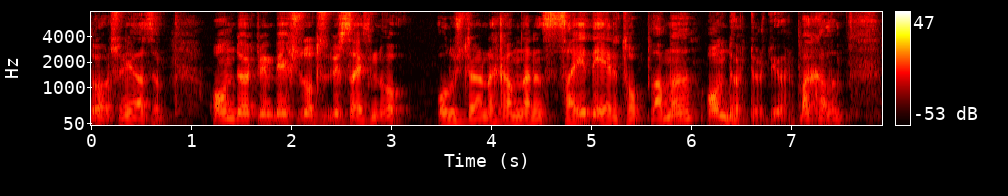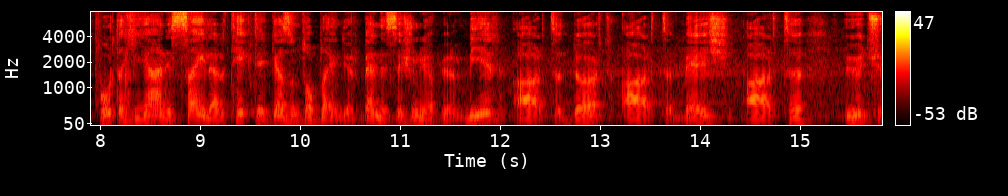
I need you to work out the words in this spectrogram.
Doğrusunu yazdım. 14.531 sayısını oluşturan rakamların sayı değeri toplamı 14'tür diyor. Bakalım buradaki yani sayıları tek tek yazın toplayın diyor. Ben de size şunu yapıyorum. 1 artı 4 artı 5 artı 3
